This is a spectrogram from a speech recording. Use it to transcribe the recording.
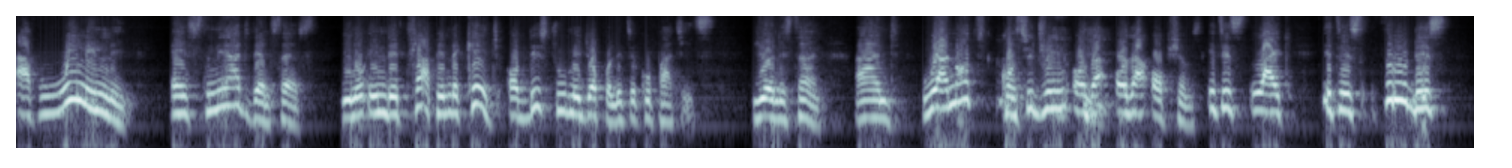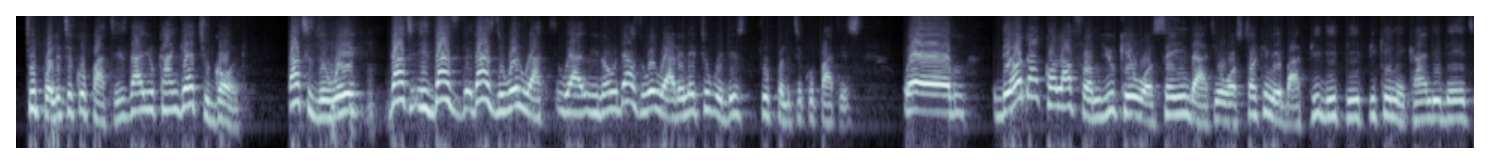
have willingly ensnared themselves, you know, in the trap, in the cage of these two major political parties. You understand? And we are not considering other, other options. It is like, it is through these two political parties that you can get to God. That is the way. That is that's the, that's the way we are. We are you know that's the way we are relating with these two political parties. Um, the other caller from UK was saying that he was talking about PDP picking a candidate,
